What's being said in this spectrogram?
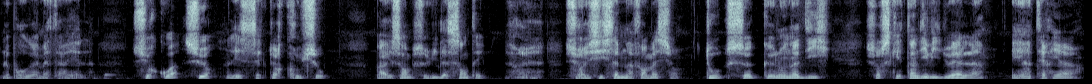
le progrès matériel. Sur quoi? Sur les secteurs cruciaux, par exemple celui de la santé, sur les systèmes d'information. Tout ce que l'on a dit sur ce qui est individuel et intérieur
